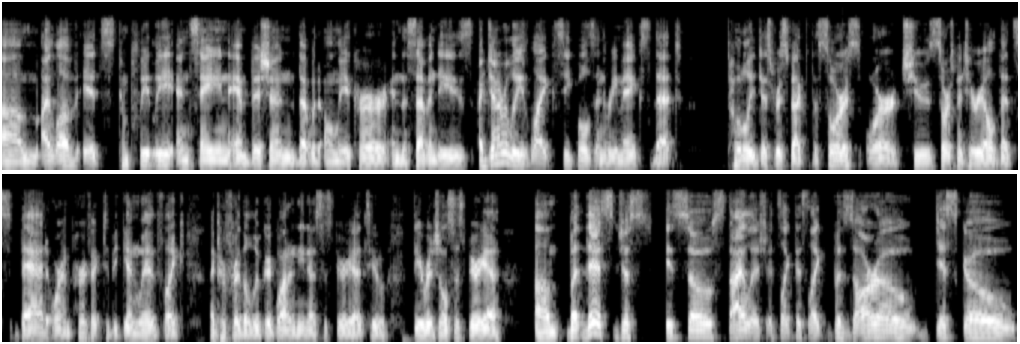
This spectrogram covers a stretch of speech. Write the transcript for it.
Um, I love its completely insane ambition that would only occur in the 70s. I generally like sequels and remakes that totally disrespect the source or choose source material that's bad or imperfect to begin with. Like, I prefer the Luca Guadagnino Suspiria to the original Suspiria. Um, but this just is so stylish. It's like this like bizarro disco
